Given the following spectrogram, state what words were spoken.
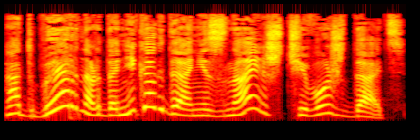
От Бернарда никогда не знаешь, чего ждать.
